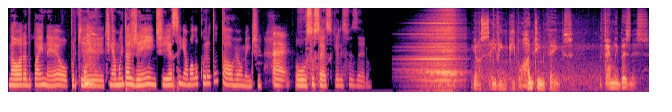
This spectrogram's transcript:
na hora do painel, porque tinha muita gente. E, assim, é uma loucura total, realmente, É. o sucesso que eles fizeram. You know, saving people, hunting things, the family business.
